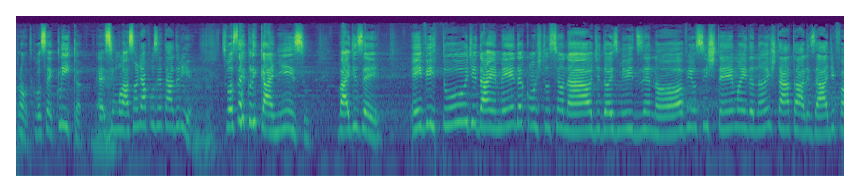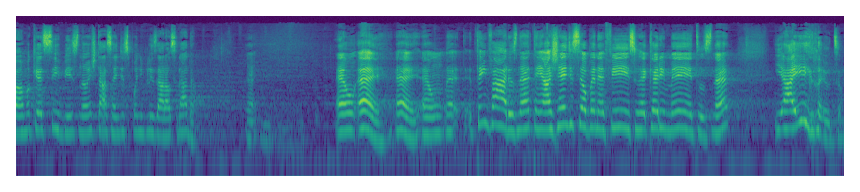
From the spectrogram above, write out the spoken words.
Pronto, que você clica. É simulação de aposentadoria. Se você clicar nisso, vai dizer. Em virtude da emenda constitucional de 2019, o sistema ainda não está atualizado de forma que esse serviço não está sendo disponibilizado ao cidadão. É. É um, é, é, é um, é, tem vários, né? Tem agende seu benefício, requerimentos, né? E aí, Gleudson,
